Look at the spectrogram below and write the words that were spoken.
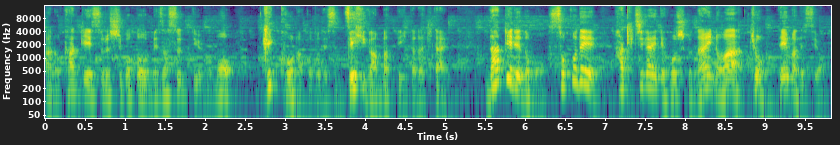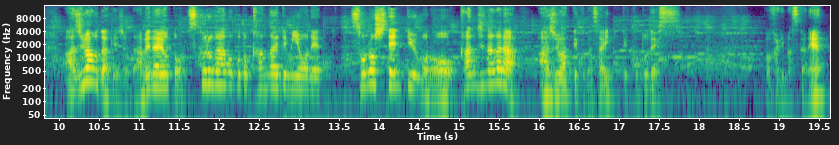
あの関係する仕事を目指すっていうのも結構なことです。ぜひ頑張っていただきたい。だけれども、そこで履き違えてほしくないのは今日のテーマですよ。味わうだけじゃダメだよと、作る側のこと考えてみようね。その視点っていうものを感じながら味わってくださいってことです。わかりますかね？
